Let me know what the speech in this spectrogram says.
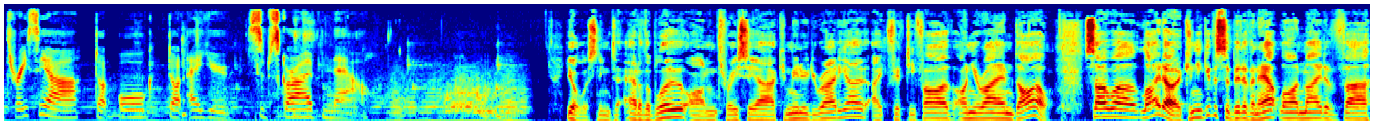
3cr.org.au. Subscribe now. You're listening to Out of the Blue on 3CR Community Radio, 855 on your AM dial. So, uh, Lado, can you give us a bit of an outline, mate, of uh,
